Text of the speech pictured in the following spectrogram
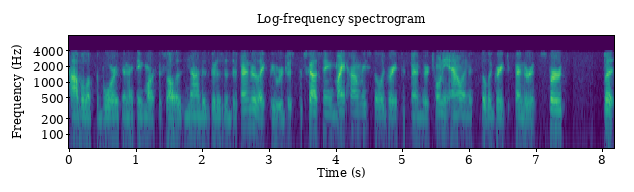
cobble up the boards. And I think Marc Gasol is not as good as a defender, like we were just discussing. Mike Conley's still a great defender. Tony Allen is still a great defender in spurts. But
